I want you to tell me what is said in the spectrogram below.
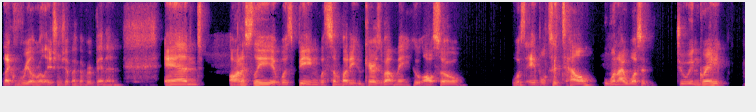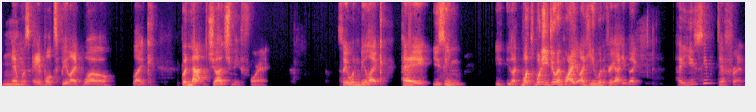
like real relationship I've ever been in, and honestly, it was being with somebody who cares about me, who also was able to tell when I wasn't doing great, mm. and was able to be like, "Whoa," like, but not judge me for it so he wouldn't be like, "Hey, you seem like what? What are you doing? Why?" Like he wouldn't figure out. He'd be like, "Hey, you seem different.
